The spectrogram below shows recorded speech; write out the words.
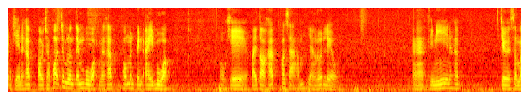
โอเคนะครับ เอาเฉพาะจำนวนเต็มบวกนะครับ เพราะมันเป็น i บวก โอเค ไปต่อครับ ข้อ 3 อย่างรวดเร็ว อ่า ทีนี้นะครับ เจอสม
